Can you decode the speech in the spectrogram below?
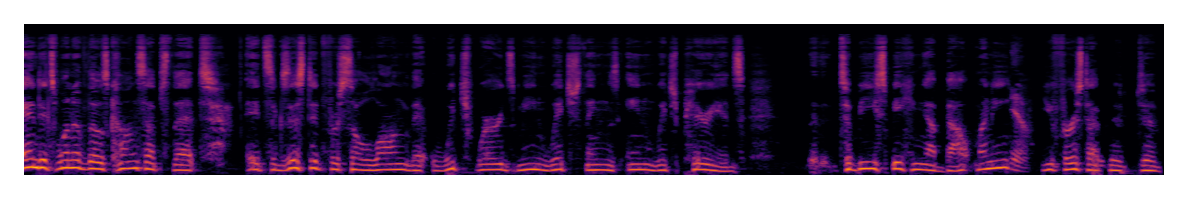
And it's one of those concepts that it's existed for so long that which words mean which things in which periods. To be speaking about money, Yeah. you first have to, to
